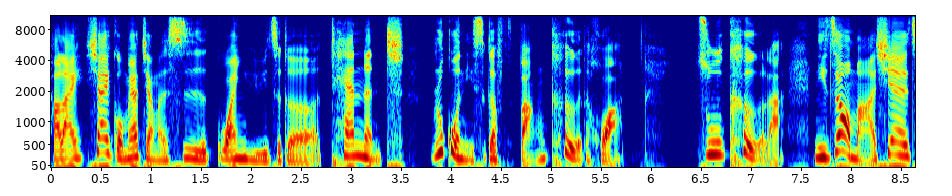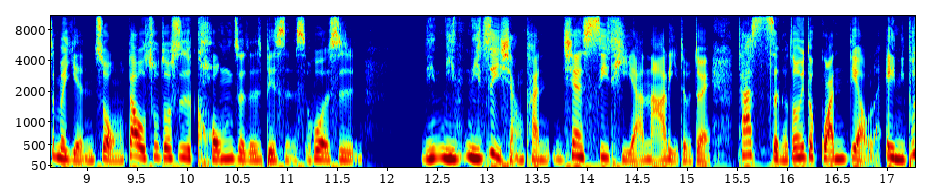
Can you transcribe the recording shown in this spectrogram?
好，来下一个我们要讲的是关于这个 tenant。如果你是个房客的话，租客啦，你知道吗？现在这么严重，到处都是空着的 business，或者是你你你自己想看，你现在 city 啊哪里对不对？它整个东西都关掉了。哎，你不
